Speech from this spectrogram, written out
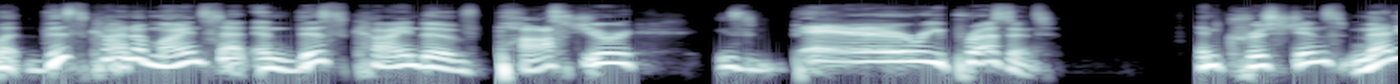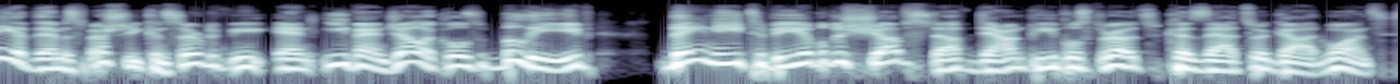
But this kind of mindset and this kind of posture is very present. And Christians, many of them, especially conservative and evangelicals, believe they need to be able to shove stuff down people's throats because that's what God wants.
